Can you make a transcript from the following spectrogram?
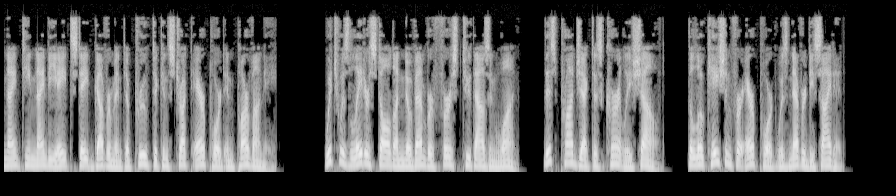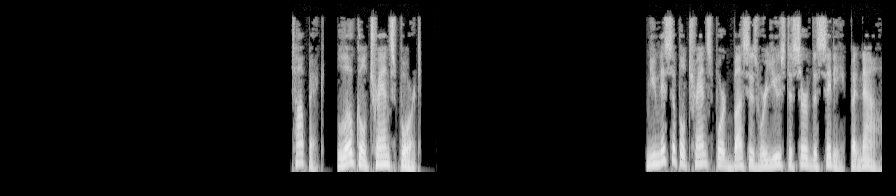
1998 state government approved to construct airport in Parbhani. Which was later stalled on November 1, 2001. This project is currently shelved. The location for airport was never decided. Local transport Municipal transport buses were used to serve the city, but now,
